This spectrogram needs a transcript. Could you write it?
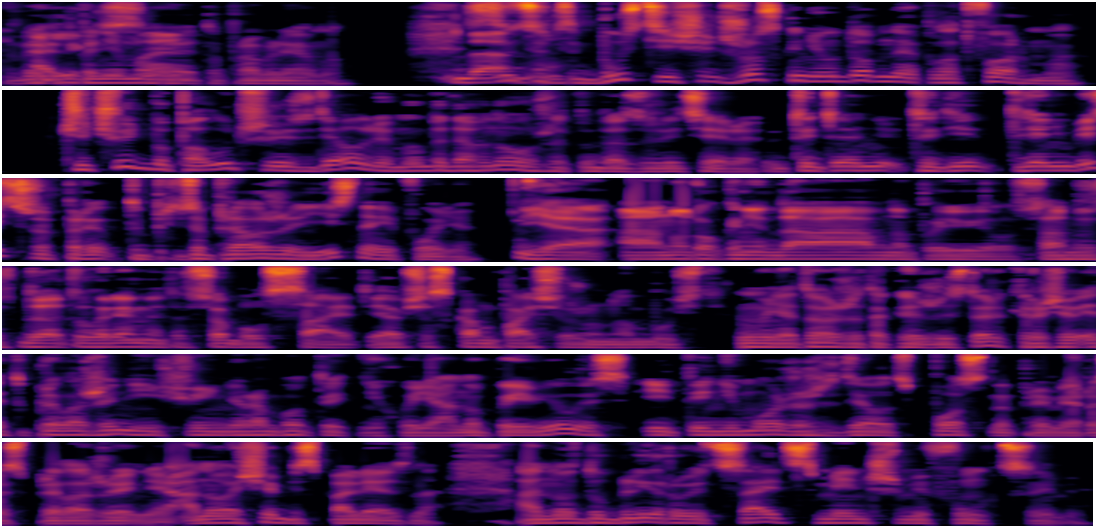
Понимаю эту проблему. Да, Слушайте, Boosty еще жестко неудобная платформа. Чуть-чуть бы получше ее сделали, мы бы давно уже туда залетели. Ты, тебя не- ты, ты тебя не бесит, что при- ты, у тебя приложение есть на айфоне? Я, а оно только недавно появилось. А До этого времени это все был сайт. Я вообще с компа сижу на бусте. У меня тоже такая же история. Короче, это приложение еще и не работает нихуя. Оно появилось, и ты не можешь сделать пост, например, из приложения. Оно вообще бесполезно. Оно дублирует сайт с меньшими функциями.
